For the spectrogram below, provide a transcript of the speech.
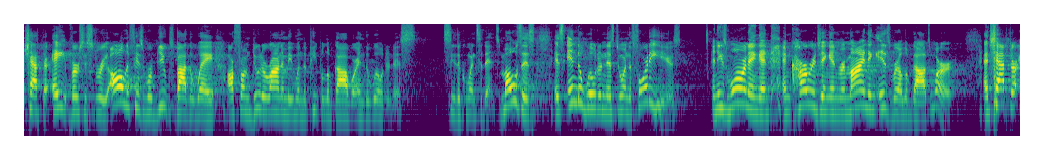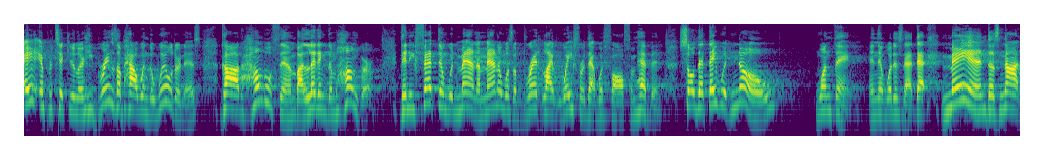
chapter 8, verses 3. All of his rebukes, by the way, are from Deuteronomy when the people of God were in the wilderness. See the coincidence. Moses is in the wilderness during the 40 years, and he's warning and encouraging and reminding Israel of God's word. And chapter 8 in particular, he brings up how in the wilderness, God humbled them by letting them hunger. Then he fed them with manna. Manna was a bread like wafer that would fall from heaven, so that they would know one thing. And then what is that? That man does not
